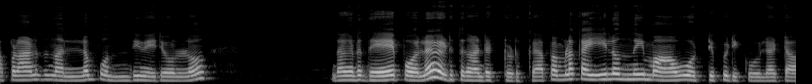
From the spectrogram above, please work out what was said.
അപ്പോഴാണ് ഇത് നല്ല പൊന്തി വരുള്ളൂ. ഇതങ്ങോട്ട് ഇതേപോലെ എടുത്ത് കണ്ട് ഇട്ട് കൊടുക്കുക അപ്പം നമ്മളെ കയ്യിലൊന്നും ഈ മാവ് ഒട്ടിപ്പിടിക്കൂല കേട്ടോ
